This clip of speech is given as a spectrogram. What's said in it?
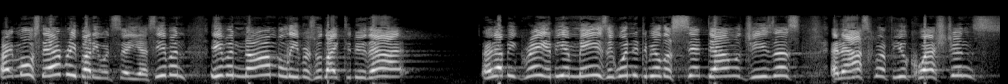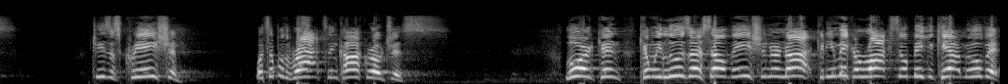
Right? Most everybody would say yes. Even, even non-believers would like to do that. And that'd be great. It'd be amazing, wouldn't it, to be able to sit down with Jesus and ask him a few questions? Jesus, creation. What's up with rats and cockroaches? Lord, can, can we lose our salvation or not? Can you make a rock so big you can't move it?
